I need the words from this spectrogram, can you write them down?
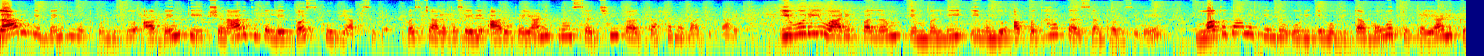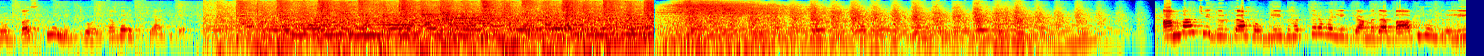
ಲಾರಿಗೆ ಬೆಂಕಿ ಹೊತ್ಕೊಂಡಿದ್ದು ಆ ಬೆಂಕಿ ಕ್ಷಣಾರ್ಧದಲ್ಲೇ ಬಸ್ಗೂ ವ್ಯಾಪಿಸಿದೆ. ಬಸ್ ಚಾಲಕ ಸೇರಿ ಆರು ಪ್ರಯಾಣಿಕರು ಸಜೀವ ದಹನವಾಗಿದ್ದಾರೆ. ಇವರಿ ವಾರಿಪಲ್ಲಂ ಎಂಬಲ್ಲಿ ಈ ಒಂದು ಅಪಘಾತ ಸಂಭವಿಸಿದೆ. ಮತದಾನಕ್ಕೆಂದು ಊರಿಗೆ ಹೋಗಿದ್ದ ಮೂವತ್ತು ಪ್ರಯಾಣಿಕರು ಬಸ್ನಲ್ಲಿದ್ದರು ಅಂತ ವರದಿಯಾಗಿದೆ. ಅಂಬಾಜಿ ದುರ್ಗ ಹೋಬಳಿ ಭಕ್ತರಹಳ್ಳಿ ಗ್ರಾಮದ ಬಾವಿಯೊಂದರಲ್ಲಿ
